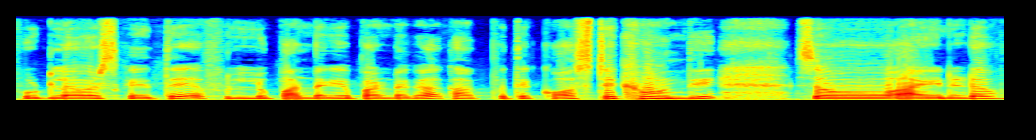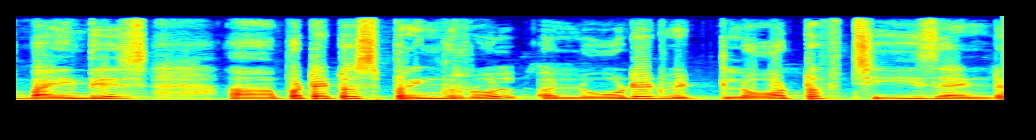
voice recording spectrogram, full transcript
ఫుడ్ లవర్స్కి అయితే ఫుల్ పండగే పండగ కాకపోతే కాస్ట్ ఎక్కువ ఉంది. So I ended off buying this potato spring roll loaded with lot of cheese and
